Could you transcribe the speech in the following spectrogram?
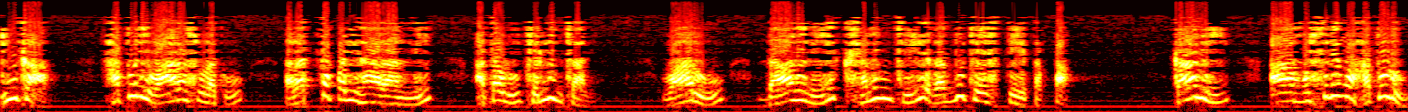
ఇంకా హతుని వారసులకు రక్త పరిహారాన్ని అతడు చెల్లించాలి. వారు దానిని క్షమించి రద్దు చేస్తే తప్ప. కాని ఆ ముస్లిము హతుడు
